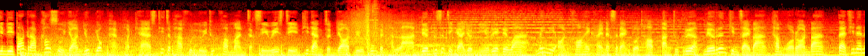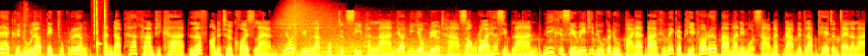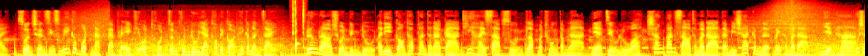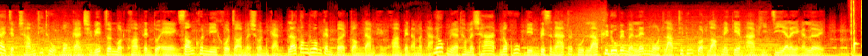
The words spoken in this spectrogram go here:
ยินดีต้อนรับเข้าสู่ย้อนยุคยกแผงพอดแคสต์ที่จะพาคุณลุยทุกความมันจากซีรีส์จีนที่ดังจนยอดวิวพุ่งเป็นพันล้าน เดือนพฤศจิกายนนี้เรียกได้ว่า ไม่มีอ่อนข้อให้ใครนักแสดงตัวท็อปปังทุกเรื่อง เนื้อเรื่องกินใจบ้าง ทำหัวร้อนบ้าง แต่ที่แน่ ๆ คือดูแล้วติดทุกเรื่อง อันดับ 5 ครามพิฆาต Love on the Turquoise Land ยอดวิวหลัก 6.4 พันล้าน ยอดนิยมเรียลไทม์250 ล้าน นี่คือซีรีส์ที่ดูก็ดูไป แต่ตาคือไม่กระพริบเพราะเริ่มปามาในโหมดสาวนักดาบลึกลับเท่จนใจละลาย ส่วนเฉินซิงซวีก็บทหนักแบบพระเอกที่อดทน จนคนดูอยากเข้าไปกอดให้กำลังใจ เรื่องราวชวนดึงดูด อดีตกองทัพพันธนาการที่หายสาบสูญกลับมาทวงตำนาน เนี่ยจิ๋วหลัว ช่างปั้นสาวธรรมดาแต่มีชาติกำเนิดไม่ธรรมดา เหยียนห้าผู้ชายเจ็บช้ำที่ถูกวงการชีวิตจนหมดความเป็นตัวเองสองคนนี้โคจรมาชนกัน แล้วต้องร่วมกันเปิดกล่องดำแห่งความเป็นอมตะโลกเหนือธรรมชาตินกฮูกดินปริศนาตระกูลลับคือดูไปเหมือนเล่นโหมดลับที่เพิ่งปลดล็อกในเกม RPG อะไรอย่างนั้นเลย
